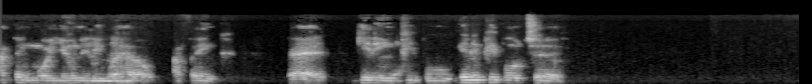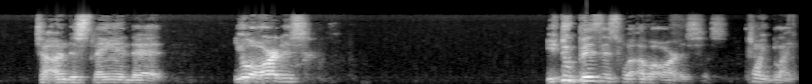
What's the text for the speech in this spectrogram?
I think more unity will mm-hmm. help. I think that getting people getting people to to understand that you're an artist. You do business with other artists. Point blank.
